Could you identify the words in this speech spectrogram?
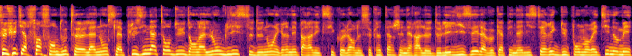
Ce fut hier soir sans doute euh, l'annonce la plus inattendue dans la longue liste de noms égrenés par Alexis Collor, le secrétaire général de l'Élysée, l'avocat pénaliste Éric Dupont-Moretti, nommé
